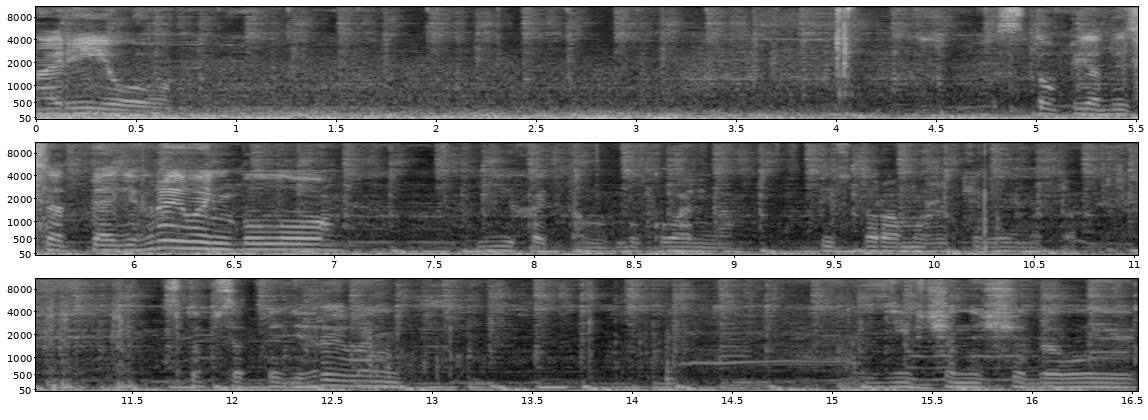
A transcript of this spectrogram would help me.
на Ріо. 155 гривень було. Їхати там буквально півтора може кілометра. 155 гривень. Дівчини ще дали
